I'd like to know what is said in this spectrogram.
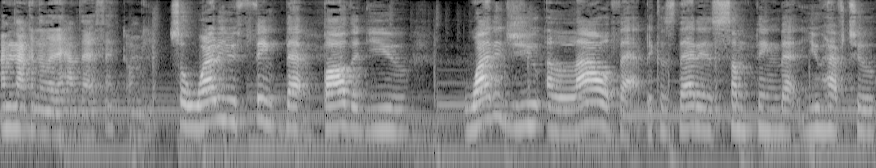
I'm not gonna let it have that effect on me. So, why do you think that bothered you? Why did you allow that? Because that is something that you have to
